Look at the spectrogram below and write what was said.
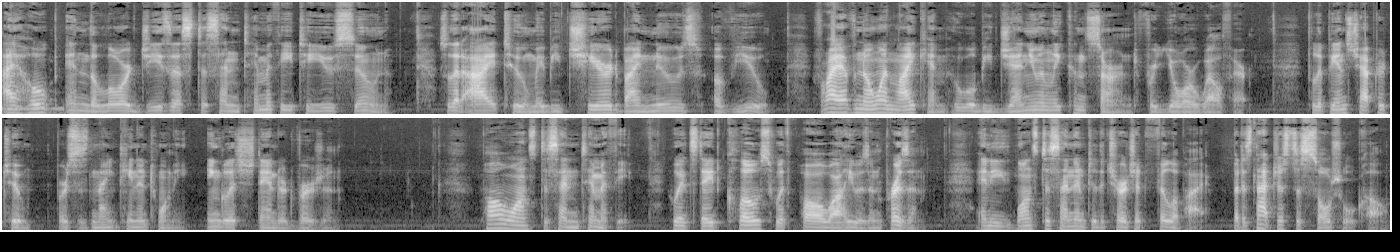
I hope in the Lord Jesus to send Timothy to you soon, so that I too may be cheered by news of you for I have no one like him who will be genuinely concerned for your welfare. Philippians chapter 2, verses 19 and 20, English Standard Version. Paul wants to send Timothy, who had stayed close with Paul while he was in prison, and he wants to send him to the church at Philippi. But it's not just a social call.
